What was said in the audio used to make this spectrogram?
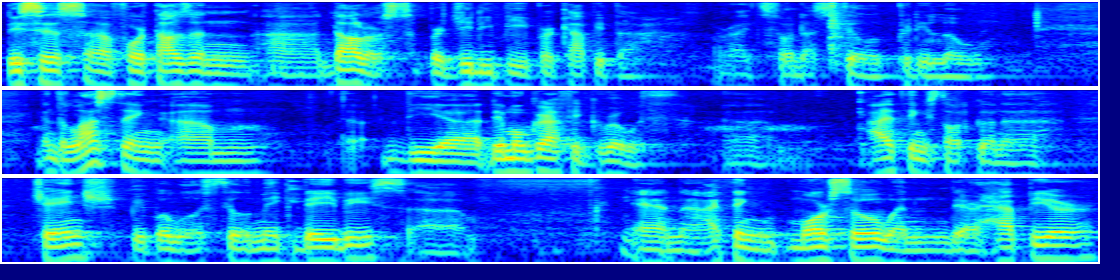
this is uh, $4,000 uh, per GDP per capita, right? So that's still pretty low. And the last thing, um, the uh, demographic growth. Um, I think it's not going to change. People will still make babies. And I think more so when they're happier.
